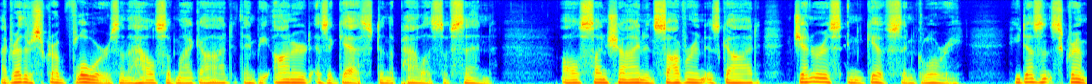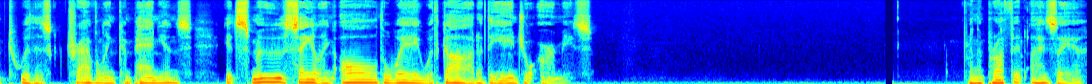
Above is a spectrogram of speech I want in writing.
I'd rather scrub floors in the house of my God than be honored as a guest in the palace of sin. All sunshine and sovereign is God, generous in gifts and glory. He doesn't scrimp with his traveling companions. It's smooth sailing all the way with God of the angel armies. From the prophet Isaiah,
